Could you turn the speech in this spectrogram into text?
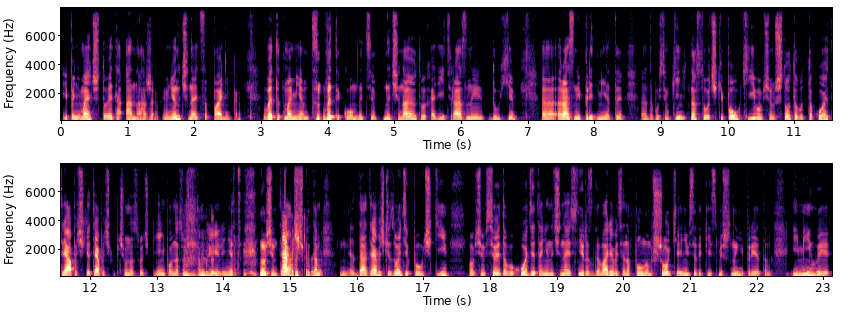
и понимает, что это она же. И у нее начинается паника. В этот момент в этой комнате начинают выходить разные духи, э, разные предметы, э, допустим, какие-нибудь носочки, пауки, в общем, что-то вот такое, тряпочки, тряпочка, почему носочки? Я не помню, носочки там были или нет. Ну, в общем, тряпочка там, да, тряпочки, зонтик, паучки. В общем, все это выходит, они начинают с ней разговаривать, она в полном шоке, они все такие смешные при этом и милые,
